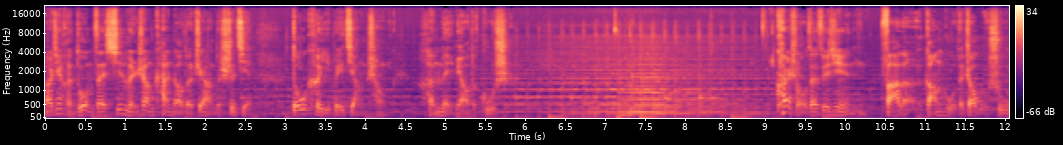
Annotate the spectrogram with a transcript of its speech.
而且很多我们在新闻上看到的这样的事件，都可以被讲成很美妙的故事。快手在最近发了港股的招股书，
